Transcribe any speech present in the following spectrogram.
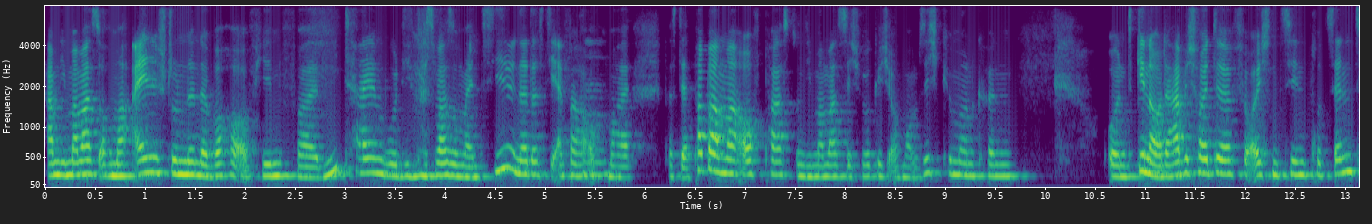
haben die Mamas auch mal eine Stunde in der Woche auf jeden Fall Me-Time, wo die, das war so mein Ziel, ne, dass die einfach mhm. auch mal, dass der Papa mal aufpasst und die Mamas sich wirklich auch mal um sich kümmern können. Und genau, da habe ich heute für euch einen 10%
